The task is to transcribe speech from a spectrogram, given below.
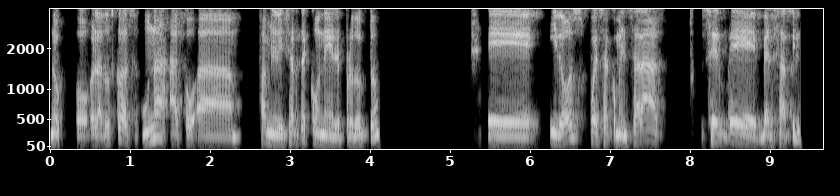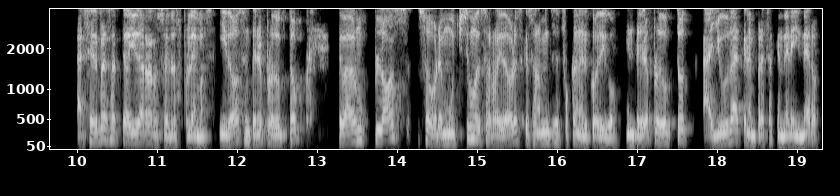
no, o, las dos cosas. Una, a, familiarizarte con el producto. Eh, y dos, pues a comenzar a ser eh, versátil. A ser versátil te va a ayudar a resolver los problemas. Y dos, en tener producto te va a dar un plus sobre muchísimos desarrolladores que solamente se enfocan en el código. En tener el producto ayuda a que la empresa genere dinero.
